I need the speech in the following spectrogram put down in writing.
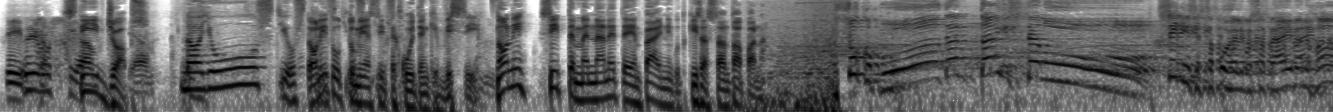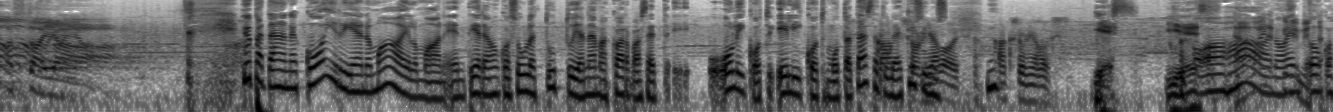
Steve Jobs. Jobs. Steve Jobs. No just, just. Oli just, tuttu just, mies just. sitten kuitenkin vissiin. No niin, sitten mennään eteenpäin, niin kuin kisassa on tapana. Sukupuolten taistelu! Sinisessä puhelimessa päivän haastaja. Hypätään koirien maailmaan. En tiedä, onko sulle tuttuja nämä karvaset olikot, elikot, mutta tässä tulee Kaksi on kysymys. jaloissa. Kaksi on jaloissa. Yes. Yes. Ahaa, no en- onko-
